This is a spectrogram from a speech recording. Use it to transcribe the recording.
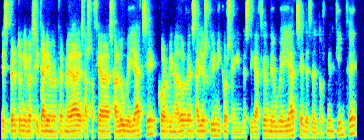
experto universitario en enfermedades asociadas al VIH, coordinador de ensayos clínicos en investigación de VIH desde el 2015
